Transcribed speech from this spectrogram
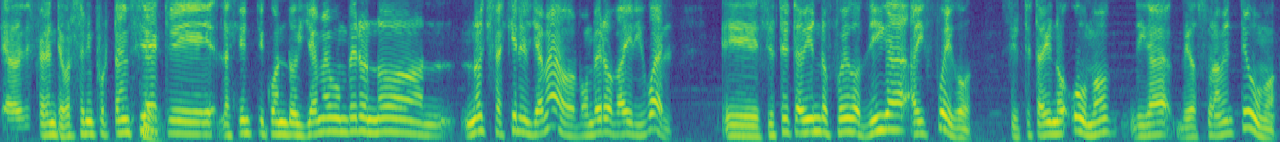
es diferente, por eso la importancia que la gente cuando llame a bomberos no, no exagere el llamado, el bombero va a ir igual. Eh, si usted está viendo fuego, diga hay fuego. Si usted está viendo humo, diga veo solamente humo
